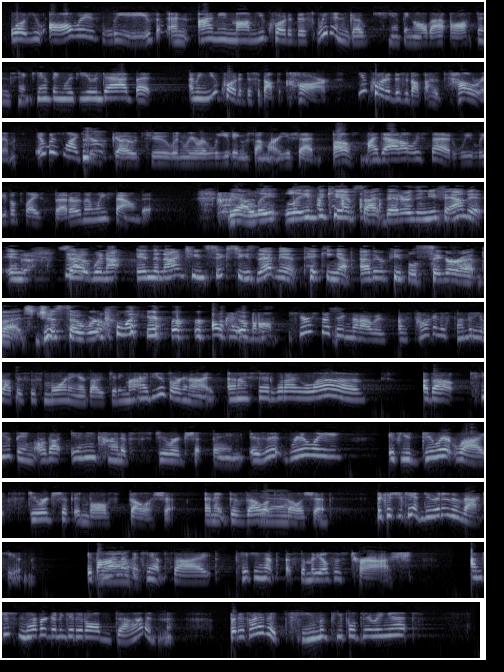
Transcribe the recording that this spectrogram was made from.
Well, you always leave, and I mean, Mom, you quoted this. We didn't go camping all that often, tent camping with you and Dad, but I mean, you quoted this about the car. You quoted this about the hotel room. It was like your go-to when we were leaving somewhere. You said, "Oh, my dad always said we leave a place better than we found it." Yeah, leave, leave the campsite better than you found it. And so, Yeah. when I in the 1960s, that meant picking up other people's cigarette butts. Just so we're clear. Okay, Mom. Here's the thing that I was I was talking to somebody about this this morning as I was getting my ideas organized, and I said, what I love about camping or about any kind of stewardship thing is it really, if you do it right, stewardship involves fellowship and it develops Yeah. fellowship because you can't do it in a vacuum. If I'm at the campsite picking up somebody else's trash, I'm just never going to get it all done. But if I have a team of people doing it,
